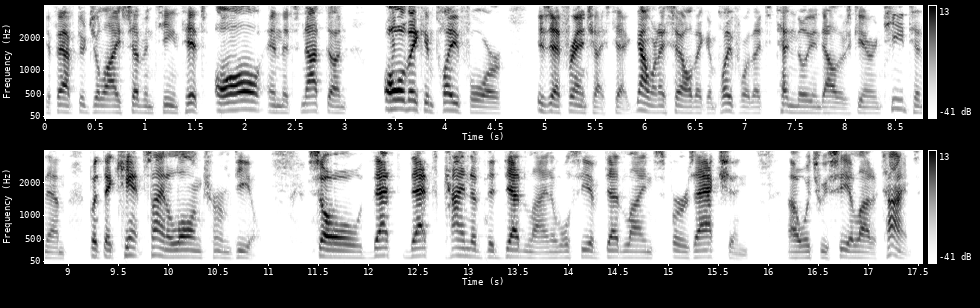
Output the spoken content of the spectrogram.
If after July 17th hits, all and that's not done, all they can play for is that franchise tag. Now, when I say all they can play for, that's $10 million guaranteed to them, but they can't sign a long term deal. So that that's kind of the deadline, and we'll see if deadline spurs action, uh, which we see a lot of times.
